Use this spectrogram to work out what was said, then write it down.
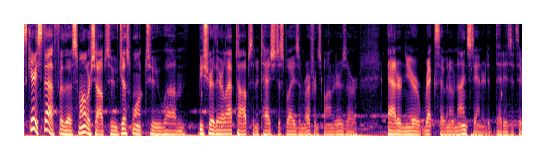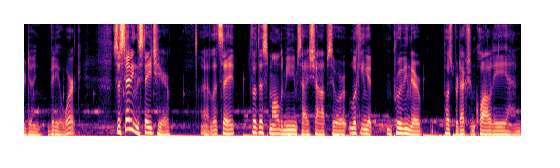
scary stuff for the smaller shops who just want to um, be sure their laptops and attached displays and reference monitors are at or near Rec 709 standard, that is, if they're doing video work. So, setting the stage here, uh, let's say for the small to medium sized shops who are looking at improving their post production quality and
